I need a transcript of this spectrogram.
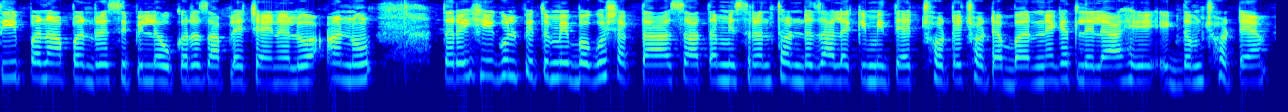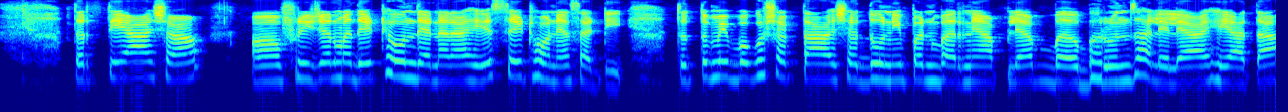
ती पण आपण रेसिपी लवकरच आपल्या चॅनलवर आणू. तर ही गुल्फी तुम्ही बघू शकता. असं आता मिश्रण थंड झालं की मी त्या छोट्या छोट्या बरण्या घेतलेल्या आहे एकदम छोट्या. तर त्या अशा फ्रीजरमध्ये ठेवून देणार आहे सेट होण्यासाठी. तर तुम्ही बघू शकता अशा दोन्ही पण बरण्या आपल्या ब भरून झालेल्या आहे. आता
